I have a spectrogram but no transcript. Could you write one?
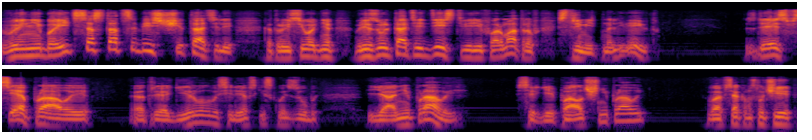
Вы не боитесь остаться без читателей, которые сегодня в результате действий реформаторов стремительно левеют? Здесь все правые, — отреагировал Василевский сквозь зубы. — Я не правый. Сергей Павлович не правый. во всяком случае,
